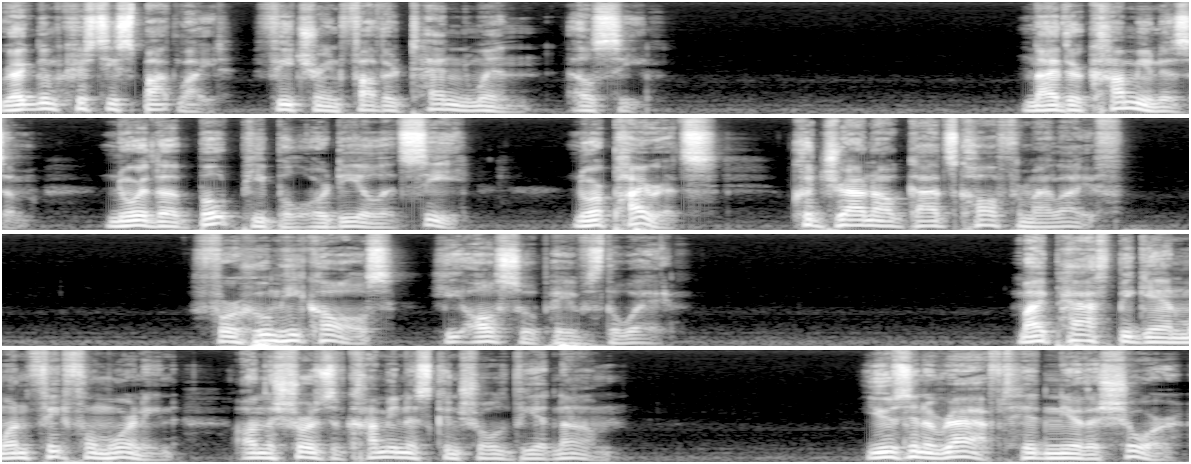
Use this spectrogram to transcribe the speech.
Regnum Christi Spotlight, featuring Father Tan Nguyen, LC. Neither communism, nor the boat people ordeal at sea, nor pirates could drown out God's call for my life. For whom he calls, he also paves the way. My path began one fateful morning on the shores of communist controlled Vietnam. Using a raft hidden near the shore,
